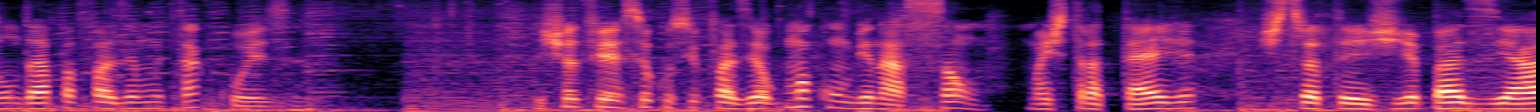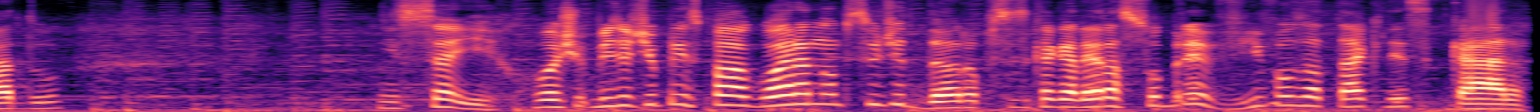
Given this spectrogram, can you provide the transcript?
Não dá pra fazer muita coisa. Deixa eu ver se eu consigo fazer alguma combinação, uma estratégia, estratégia baseado nisso aí. O objetivo principal agora não preciso de dano, eu preciso que a galera sobreviva aos ataques desse cara.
